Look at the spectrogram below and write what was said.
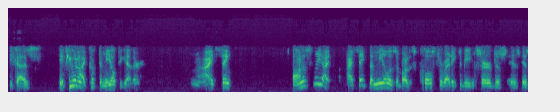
Because if you and I cooked a meal together, I think, honestly, I, I think the meal is about as close to ready to being served as, as, as,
